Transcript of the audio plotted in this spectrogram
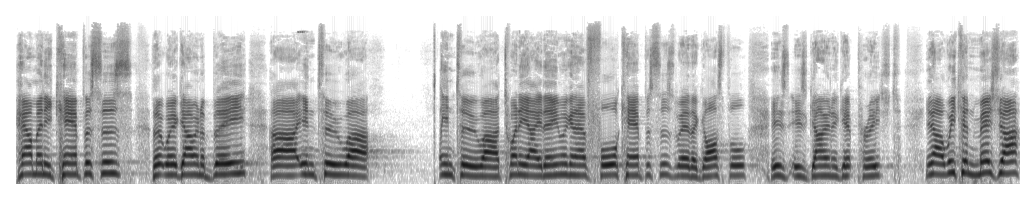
how many campuses that we're going to be uh, into. Uh, into uh, 2018, we're going to have four campuses where the gospel is, is going to get preached. You know, we can measure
